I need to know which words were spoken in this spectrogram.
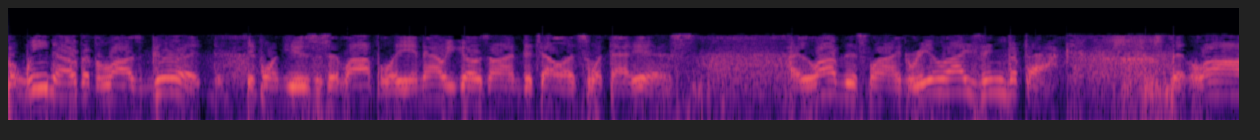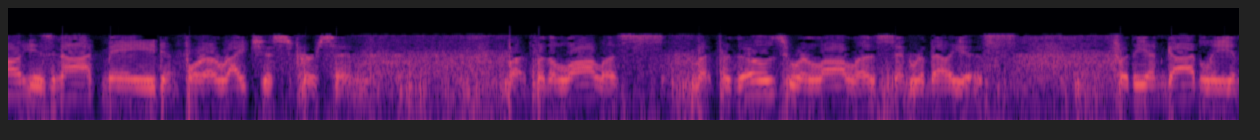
but we know that the law is good if one uses it lawfully. And now he goes on to tell us what that is. I love this line, realizing the fact that law is not made for a righteous person, but for the lawless, but for those who are lawless and rebellious, for the ungodly and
